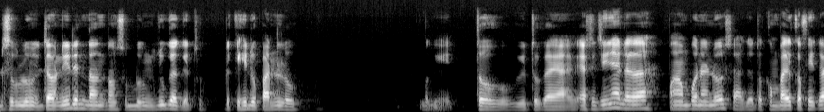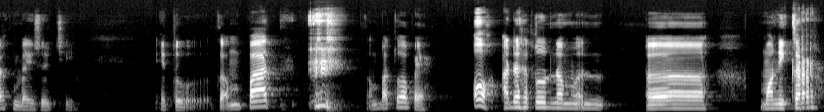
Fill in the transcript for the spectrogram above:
sebelum di tahun ini dan tahun-tahun sebelumnya juga gitu di kehidupan lu. Begitu gitu kayak esensinya adalah pengampunan dosa gitu kembali ke fitrah kembali suci. Itu keempat keempat tuh apa ya? Oh ada satu nama eh moniker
